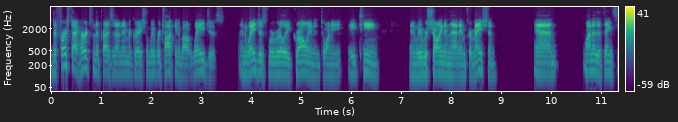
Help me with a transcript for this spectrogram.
The first I heard from the president on immigration, we were talking about wages, and wages were really growing in 2018, and we were showing him that information, and one of the things,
